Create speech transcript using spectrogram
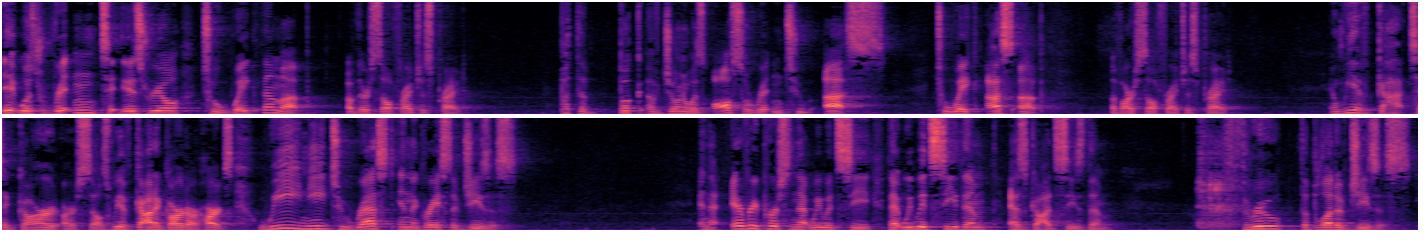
it was written to Israel to wake them up of their self righteous pride. But the book of Jonah was also written to us to wake us up of our self righteous pride. And we have got to guard ourselves. We have got to guard our hearts. We need to rest in the grace of Jesus. And that every person that we would see, that we would see them as God sees them. Through the blood of Jesus.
